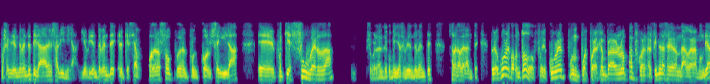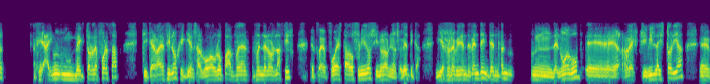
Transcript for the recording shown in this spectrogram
pues evidentemente tirará en esa línea. Y evidentemente el que sea poderoso pues, pues conseguirá eh, que su verdad su verdad entre comillas, evidentemente, salga adelante. Pero ocurre con todo. Ocurre, pues, por ejemplo, en Europa con el fin de la Segunda Guerra Mundial. Hay un vector de fuerza que querrá decirnos que quien salvó a Europa de los nazis eh, fue, Estados Unidos y no la Unión Soviética. Y eso es evidentemente intentan de nuevo eh, reescribir la historia eh,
